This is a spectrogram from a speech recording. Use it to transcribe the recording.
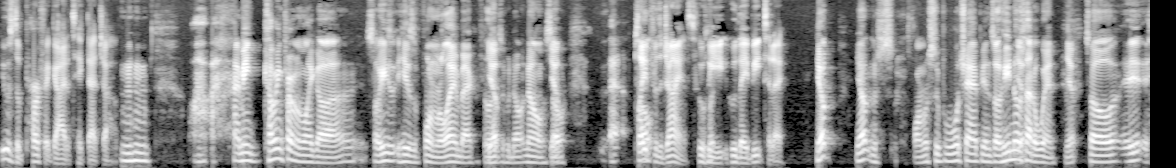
he was the perfect guy to take that job. hmm I mean, coming from like a so he's he's a former linebacker for Yep. those who don't know. So that- Played oh, for the Giants, who he who they beat today. Yep. Yep. Former Super Bowl champion. So he knows Yep. how to win. Yep. So it,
